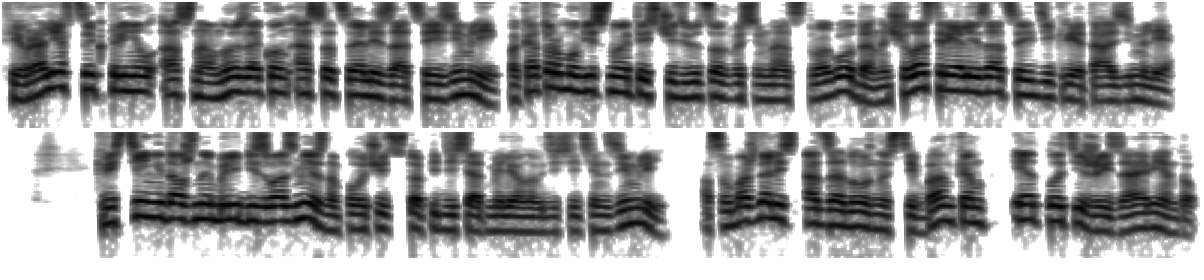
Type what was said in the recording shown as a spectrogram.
Феврале в ЦИК принял основной закон о социализации земли, по которому весной 1918 года началась реализация декрета о земле. Крестьяне должны были безвозмездно получить 150 миллионов десятин земли, освобождались от задолженности банкам и от платежей за аренду.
